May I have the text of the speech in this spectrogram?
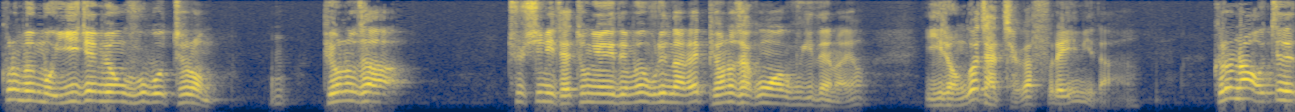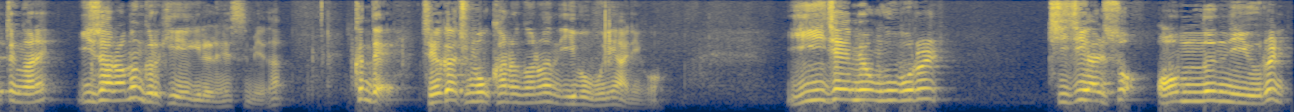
그러면 뭐 이재명 후보처럼 어? 변호사 출신이 대통령이 되면 우리나라의 변호사 공화국이 되나요? 이런 거 자체가 프레임이다. 그러나 어찌됐든 간에 이 사람은 그렇게 얘기를 했습니다. 근데 제가 주목하는 거는 이 부분이 아니고 이재명 후보를 지지할 수 없는 이유를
